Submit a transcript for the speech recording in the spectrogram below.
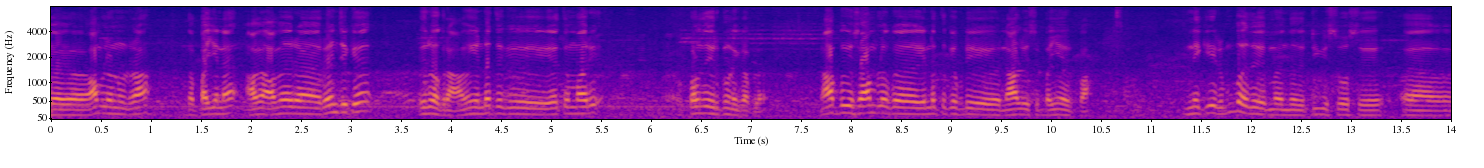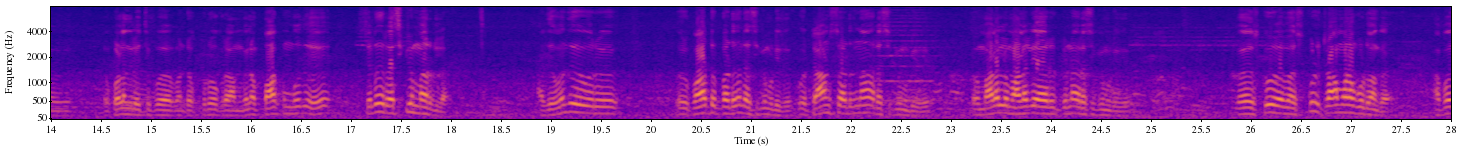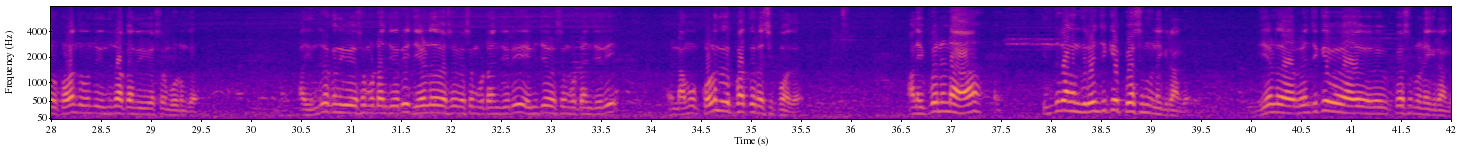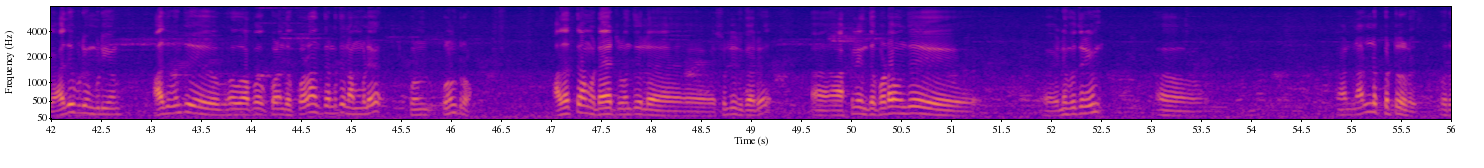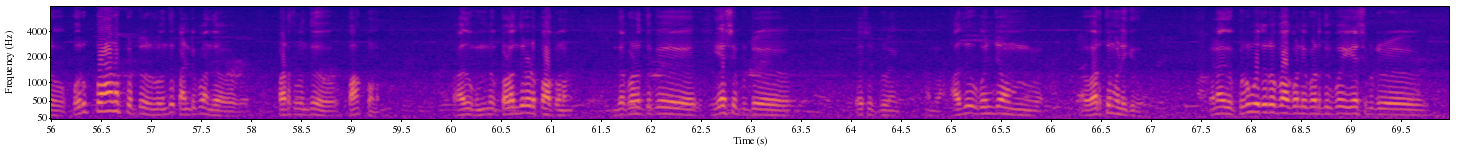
ஆம்பளைன்றான் இந்த பையனை அவன் அவன் ரேஞ்சுக்கு எதிர்பார்க்குறான். அவன் எண்ணத்துக்கு ஏற்ற மாதிரி குழந்தை இருக்குன்னு நினைக்கிறாப்புல. நாற்பது வயசு ஆம்பளை எண்ணத்துக்கு எப்படி நாலு வயசு பையன் இருப்பான்? இன்றைக்கி ரொம்ப அது இந்த டிவி ஷோஸு குழந்தைல வச்சு பண்ணுற ப்ரோக்ராம் இதெல்லாம் பார்க்கும்போது சிலது ரசிக்கிற மாதிரி இல்லை. அது வந்து ஒரு ஒரு பாட்டு பாடு தான் ரசிக்க முடியுது. ஒரு டான்ஸ் ஆடுனா ரசிக்க முடியுது. இப்போ மழலை இருக்குன்னா ரசிக்க முடியுது. இப்போ ஸ்கூல் ஸ்கூல் ட்ராமாலாம் போடுவாங்க. அப்போ ஒரு குழந்தை வந்து இந்திரா காந்தி வேஷம் போடுங்க. அது இந்திரா காந்தி வேஷம் போட்டாலும் சரி ஜெயலலிதா வேஷம் வேஷம் போட்டாலும் சரி எம்ஜிஆர் வேஷம் போட்டாலும் சரி நம்ம குழந்தைய பார்த்து ரசிப்போம் அதை. ஆனால் இப்போ என்னென்னா இந்திரா காந்தி ரேஞ்சுக்கே பேசணும்னு நினைக்கிறாங்க. ஜெயலலிதா ரேஞ்சுக்கே பேசணும்னு நினைக்கிறாங்க. அது எப்படி முடியும்? அது வந்து அப்போ குழந்தை குழந்தைத்தனத்தை நம்மளே கொன் கொன்றோம். அதைத்தான் நம்ம டேரக்டர் வந்து இதில் சொல்லியிருக்காரு. ஆக்சுவலி இந்த படம் வந்து என்னை பொறுத்தவரையும் நல்ல பெற்றோர்கள். ஒரு பொறுப்பான பெற்றோர்கள் வந்து கண்டிப்பாக அந்த படத்தை வந்து பார்க்கணும். அது உண்மை குழந்தையோட பார்க்கணும். இந்த படத்துக்கு ஏசப்பட்டு ஏசப்பட்டு ஆமாம் அது கொஞ்சம் வருத்தம் அளிக்குது. ஏன்னா இது குடும்பத்தோடு பார்க்க வேண்டிய படத்துக்கு போய் ஏசப்பட்டு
